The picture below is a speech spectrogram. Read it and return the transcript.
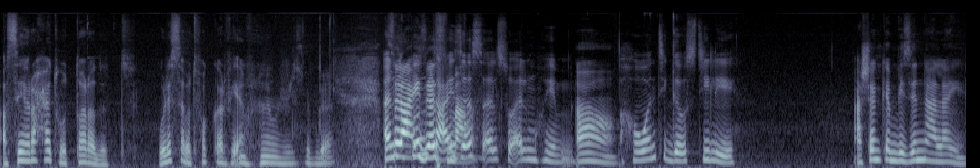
أصل هي راحت واتطردت ولسه بتفكر فيها أنا مش مصدقة كنت عايزة عايزة أسمع. أسأل سؤال مهم آه هو أنت اتجوزتي ليه؟ عشان كان بيزن عليا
